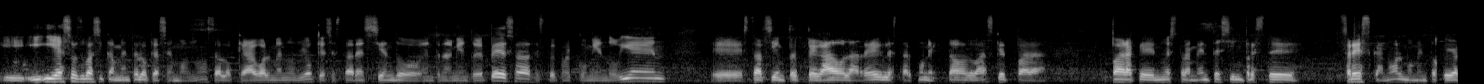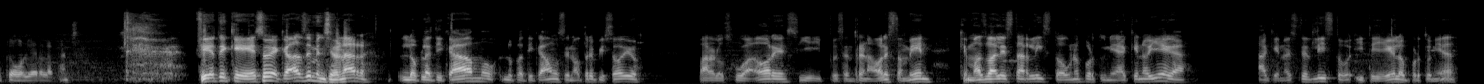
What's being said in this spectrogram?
y, y, eso es básicamente lo que hacemos, ¿no? O sea, lo que hago al menos yo, que es estar haciendo entrenamiento de pesas, estar comiendo bien, eh, estar siempre pegado a la regla, estar conectado al básquet para, para que nuestra mente siempre esté fresca, ¿no? Al momento que haya que volver a la cancha. Fíjate que eso que acabas de mencionar, lo platicábamos, lo platicábamos en otro episodio para los jugadores y pues entrenadores también, que más vale estar listo a una oportunidad que no llega a que no estés listo y te llegue la oportunidad.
